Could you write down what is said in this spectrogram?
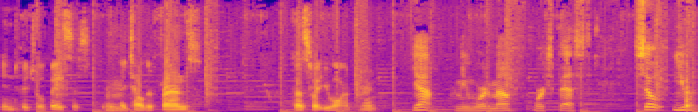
individual basis, they tell their friends. That's what you want, right? Yeah, I mean word of mouth works best. So you've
